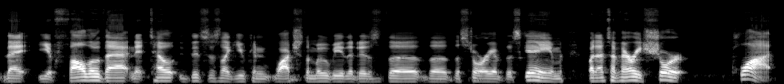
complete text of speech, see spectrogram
that you follow that and it tell this is like you can watch the movie that is the the the story of this game but that's a very short plot.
